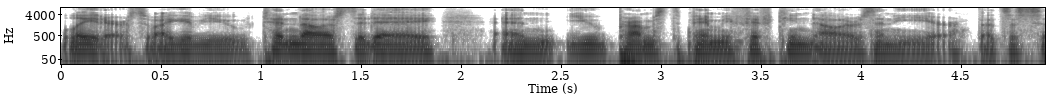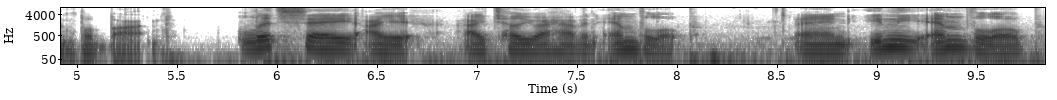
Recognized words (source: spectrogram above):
later. So I give you ten dollars today, and you promise to pay me fifteen dollars in a year. That's a simple bond. let's say I, I tell you I have an envelope, and in the envelope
